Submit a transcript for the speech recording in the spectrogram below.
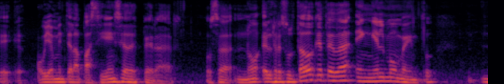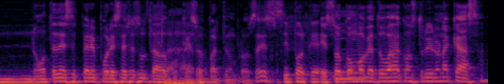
eh, obviamente, la paciencia de esperar. O sea, no, el resultado que te da en el momento, no te desesperes por ese resultado porque eso es parte de un proceso. Sí, porque- Eso es como que tú vas a construir una casa,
